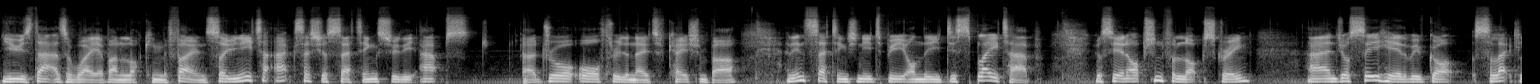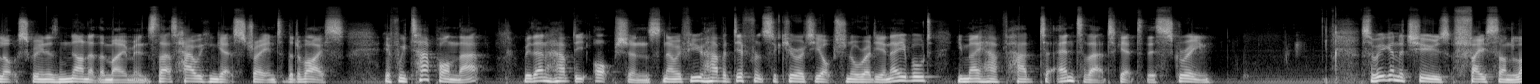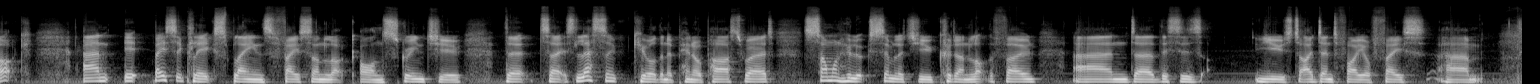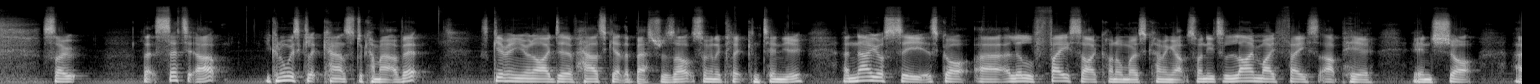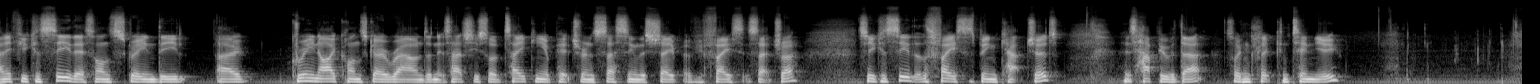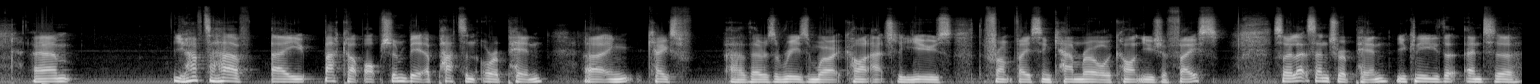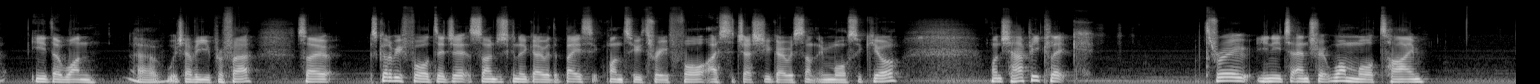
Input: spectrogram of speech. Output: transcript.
use that as a way of unlocking the phone. So you need to access your settings through the apps uh, drawer or through the notification bar. And in settings, you need to be on the display tab. You'll see an option for lock screen. And you'll see here that we've got select lock screen as none at the moment. So that's how we can get straight into the device. If we tap on that, we then have the options. Now, if you have a different security option already enabled, you may have had to enter that to get to this screen. So we're going to choose Face Unlock and it basically explains Face Unlock on screen to you that uh, it's less secure than a PIN or password. Someone who looks similar to you could unlock the phone and uh, this is used to identify your face. Um, so let's set it up. You can always click cancel to come out of it. It's giving you an idea of how to get the best results. So I'm going to click continue. And now you'll see it's got uh, a little face icon almost coming up. So I need to line my face up here in shot. And if you can see this on screen, the uh, green icons go round and it's actually sort of taking a picture and assessing the shape of your face, etc. So you can see that the face has been captured. It's happy with that. So I can click continue. Um, you have to have a backup option, be it a pattern or a pin, uh, in case uh, there is a reason where it can't actually use the front facing camera or it can't use your face. So let's enter a pin. You can either enter either one, uh, whichever you prefer. So it's got to be four digits. So I'm just going to go with the basic one, two, three, four. I suggest you go with something more secure. Once you're happy, click through. You need to enter it one more time.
